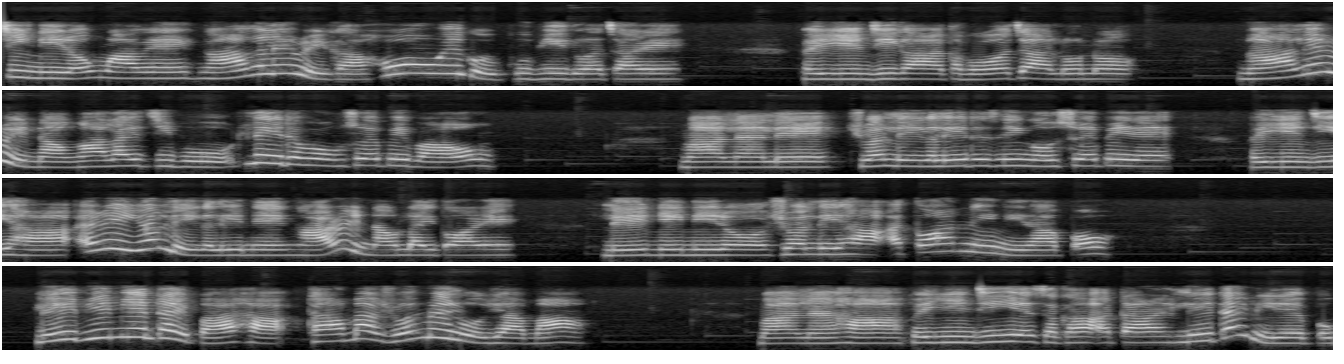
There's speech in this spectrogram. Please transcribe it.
ကြည်နေတော့မှပဲငားကလေးတွေကဟိုးဝေးကိုကူပြေးသွားကြတယ်ဘရင်ကြီးကသဘောကျလွန်းတော့ငားလေးတွေနောက်ငားလိုက်ကြည့်ဖို့လှေတပုံဆွဲပေးပါဦးမာလန်လည်းရွက်လေကလေးတစ်စင်းကိုဆွဲပေးတယ် ဘရင်ကြီးဟာအဲ့ဒီရွက်လေကလေးနဲ့ငားတွေနောက်လိုက်သွားတယ်လေငိမ့်နေတော့ရွက်လေဟာအသွားနှင်းနေတာပေါ့လေပြင်းပြင်းတိုက်ပါဟာဒါမှရွက်လွင့်လို့ရမှာမာလန်ဟာဘရင်ကြီးရဲ့စကားအတိုင်းလေတိုက်နေတဲ့ပုံ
